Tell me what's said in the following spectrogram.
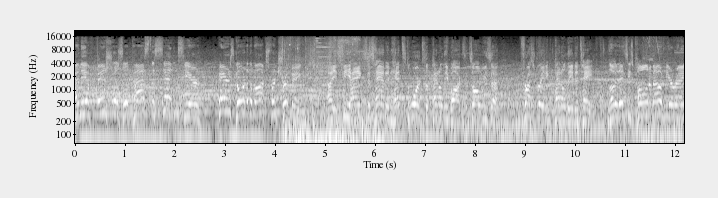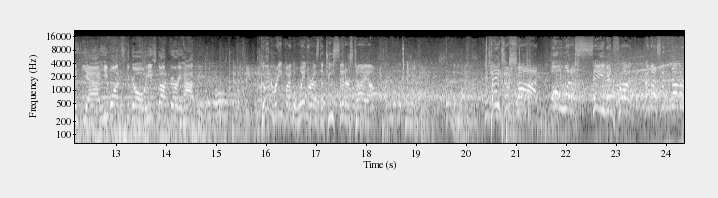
And the officials will pass the sentence here. Bears going to the box for tripping. Uh, you see, hangs his head and heads towards the penalty box. It's always a frustrating penalty to take. Look at this. He's calling him out here, Ray. Yeah, he wants to go. He's not very happy. Good read by the winger as the two centers tie up. Time of the penalty, seven minutes. Takes a shot. Oh, what a save in front. And that's another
